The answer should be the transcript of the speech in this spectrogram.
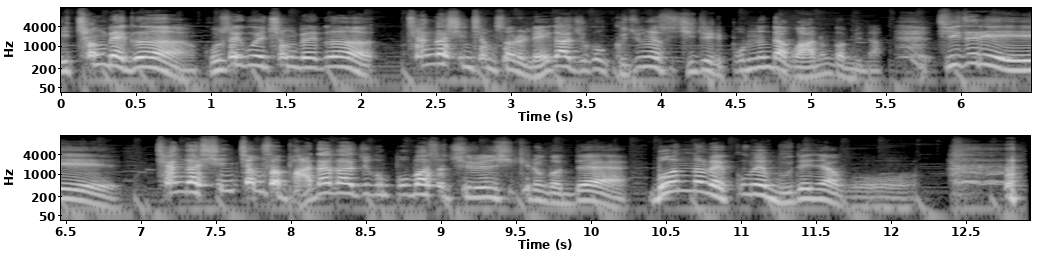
이 청백은 고세구의 청백은 참가 신청서를 내 가지고 그 중에서 지들이 뽑는다고 하는 겁니다. 지들이 참가 신청서 받아가지고 뽑아서 출연시키는 건데 뭔 놈의 꿈의 무대냐고.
